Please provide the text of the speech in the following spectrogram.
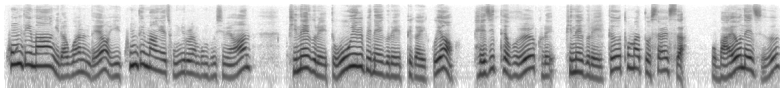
condiment이라고 하는데요. 이 condiment의 종류를 한번 보시면 vinaigrette, 오일 vinaigrette가 있고요. vegetable vinaigrette, 토마토 살사, 뭐 마요네즈,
